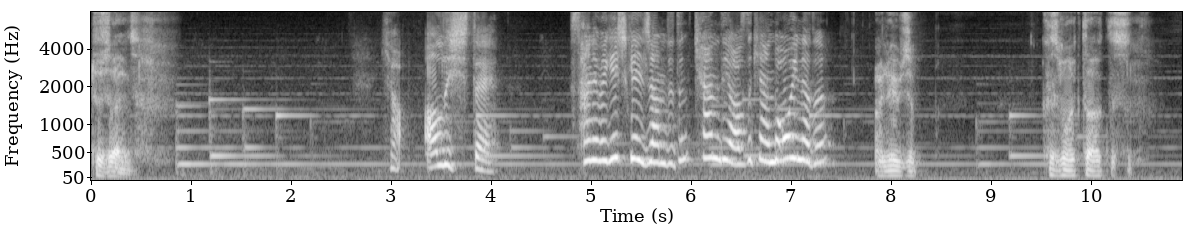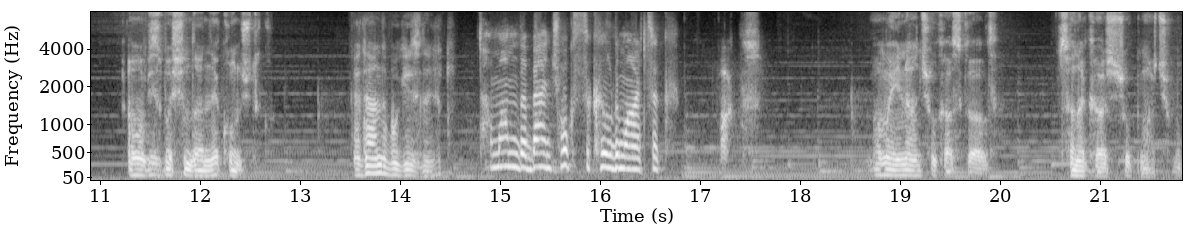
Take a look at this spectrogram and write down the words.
Düzeldi. Ya al işte. Sen eve geç geleceğim dedin. Kendi yazdı, kendi oynadı. Alevcim, kızmakta haklısın. Ama biz başından ne konuştuk? Nedendi bu gizlilik? Tamam da ben çok sıkıldım artık. Haklısın. Ama inan çok az kaldı. Sana karşı çok mahcubum.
